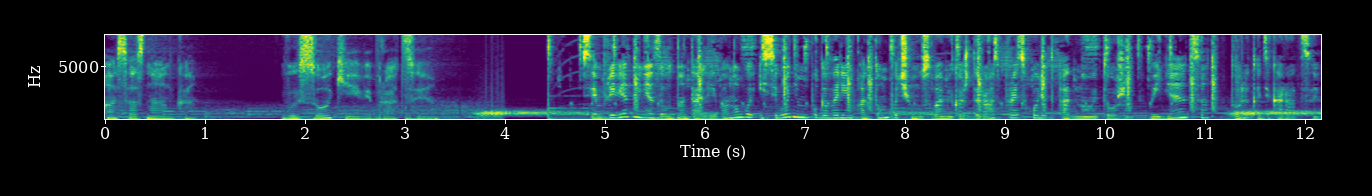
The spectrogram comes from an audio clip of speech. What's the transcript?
Осознанка. Высокие вибрации. Всем привет, меня зовут Наталья Иванова, и сегодня мы поговорим о том, почему с вами каждый раз происходит одно и то же. Меняются только декорации.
